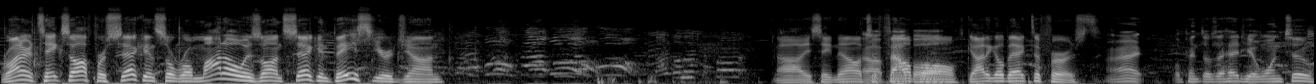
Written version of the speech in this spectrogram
Runner takes off for second, so Romano is on second base here, John. Ah, they say no, it's Oh, a foul, foul ball. ball. Got to go back to first. All right. Pinto's ahead here, one two.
